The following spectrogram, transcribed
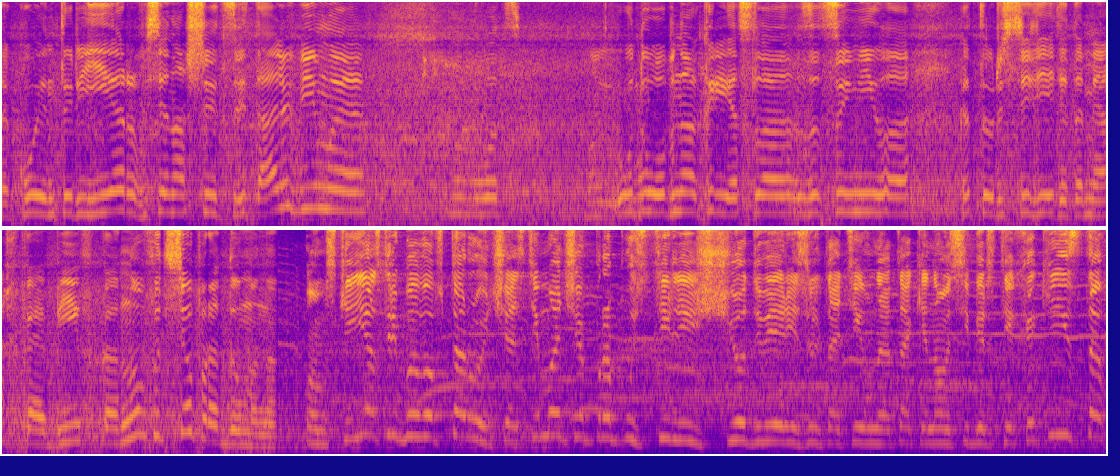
такой интерьер, все наши цвета любимые. Вот. Удобно, кресло заценила, который сидеть, это мягкая обивка. Ну, вот все продумано. Омские ястребы во второй части матча пропустили еще две результативные атаки новосибирских хоккеистов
